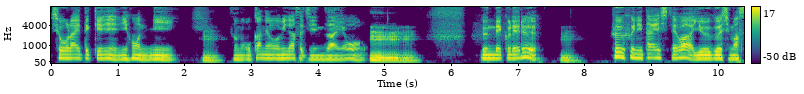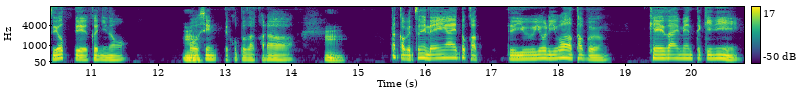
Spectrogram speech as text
将来的に日本に、うん。そのお金を生み出す人材を産んでくれる。夫婦に対しては優遇しますよっていう国のうん。方針ってことだから、うん。なんか別に恋愛とかっていうよりは多分、経済面的に、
